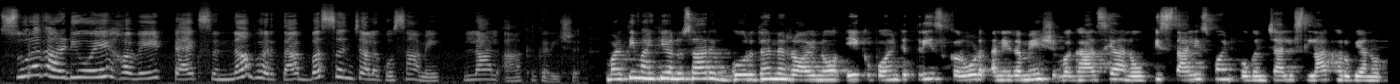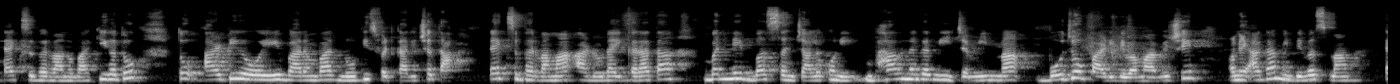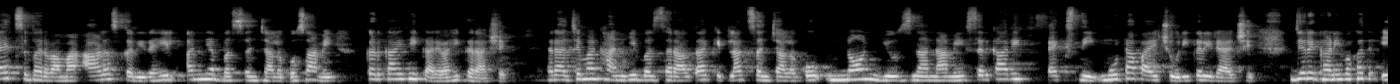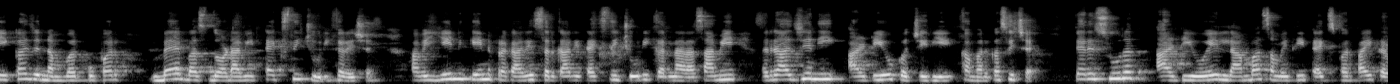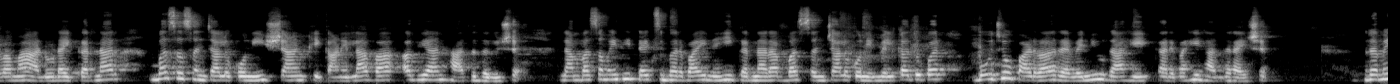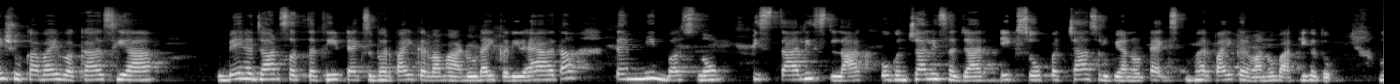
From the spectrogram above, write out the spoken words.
સુરત આરટીઓએ હવે ટેક્સ ન ભરતા બસ સંચાલકો સામે લાલ આંખ કરી છે. મળતી માહિતી અનુસાર ગોરધન રોયનો એક પોઈન્ટ ત્રીસ કરોડ અને રમેશ વઘાસિયાનો પિસ્તાલીસ પોઈન્ટ ઓગણચાલીસ લાખ રૂપિયાનો ટેક્સ ભરવાનો બાકી હતો. તો આરટીઓએ વારંવાર નોટિસ ફટકારી છતાં ટેક્સ ભરવામાં આડોડાઈ કરાતા બંને બસ સંચાલકોની ભાવનગરની જમીનમાં બોજો પાડી દેવામાં આવ્યો છે અને આગામી દિવસમાં ટેક્સ ભરવામાં આળસ કરી રહેલ અન્ય બસ સંચાલકો સામે કડકાઈથી કાર્યવાહી કરાશે. રાજ્યમાં ખાનગી બસ ધરાવતા કેટલાક સંચાલકો નોન યુઝના નામે સરકારી ટેક્સની મોટા પાયે ચોરી કરી રહ્યા છે, જ્યારે ઘણી વખત એક જ નંબર ઉપર બે બસ દોડાવી ટેક્સની ચોરી કરે છે. હવે યેન કેન પ્રકારે સરકારી ટેક્સની ચોરી કરનારા સામે રાજ્યની આરટીઓ કચેરીએ કમર કસી છે. ત્યારે સુરત આરટીઓએ લાંબા સમયથી ટેક્સ ભરપાઈ કરવામાં આડોડાઈ કરનાર બસ સંચાલકોની શાન ઠેકાણે લાવવા અભિયાન હાથ ધર્યું છે. લાંબા સમયથી ટેક્સ ભરપાઈ નહીં કરનારા બસ સંચાલકોની મિલકત ઉપર બોજો પાડવા રેવન્યુ રાહે કાર્યવાહી હાથ ધરાઈ છે. રમેશ ઉકાભાઈ વકાસિયા બે હજાર સત્તરથી ટેક્સ ભરપાઈ કરવામાં આડોડાઈ કરી રહ્યા હતા. તેમની બસનો પિસ્તાલીસ લાખ ઓગણચાલીસ હજાર એકસો પચાસ રૂપિયાનો ટેક્સ ભરપાઈ કરવાનો બાકી હતો.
